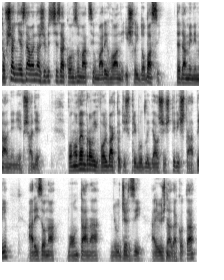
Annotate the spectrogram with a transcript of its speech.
To však neznamená, že by ste za konzumáciu marihuany išli do basy, teda minimálne nie všade. Po novembrových voľbách totiž pribudli ďalšie 4 štáty, Arizona, Montana, New Jersey a Južná Dakota,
